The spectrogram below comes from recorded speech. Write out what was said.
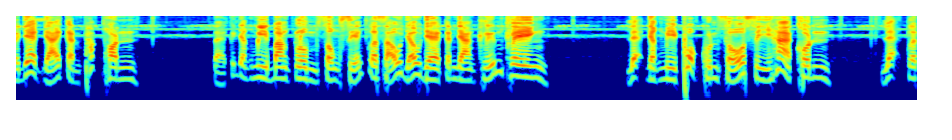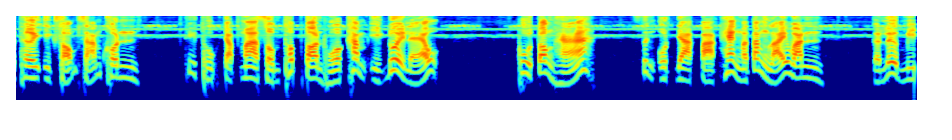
ก็แยกย้ายกันพักผ่อน แต่ก็ยังมีบางกลุ่มส่งเสียงกระเสาเย้าแย่กันอย่างคลื้นเคลงและยังมีพวกคุณโสสี่ห้าคน และกระเทยอีกสองสามคน ที่ถูกจับมาสมทบตอนหัวค่ำอีกด้วยแล้ว ผู้ต้องหาซึ่งอดอยากปากแห้งมาตั้งหลายวัน ก็เริ่มมี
